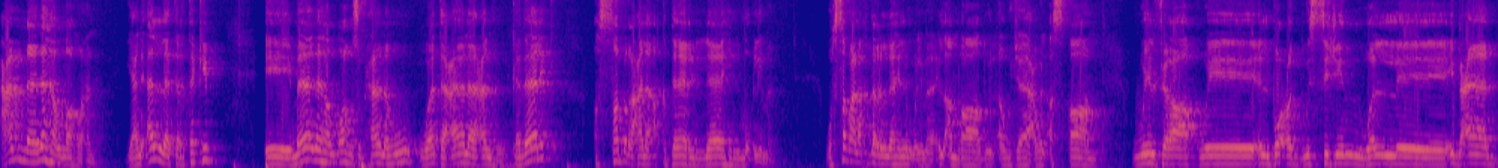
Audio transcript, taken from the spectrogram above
عما نهى الله عنه. يعني ألا ترتكب ما نهى الله سبحانه وتعالى عنه. كذلك الصبر على أقدار الله المؤلمة. والصبر على أقدار الله المؤلمة الأمراض والأوجاع والأسقام والفراق والبعد والسجن والإبعاد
